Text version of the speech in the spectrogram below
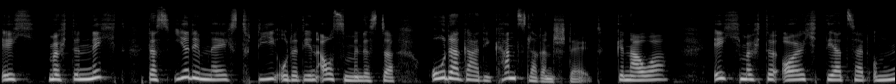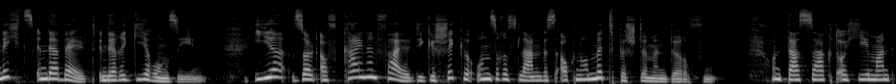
Ich möchte nicht, dass ihr demnächst die oder den Außenminister oder gar die Kanzlerin stellt. Genauer, ich möchte euch derzeit um nichts in der Welt in der Regierung sehen. Ihr sollt auf keinen Fall die Geschicke unseres Landes auch nur mitbestimmen dürfen. Und das sagt euch jemand,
